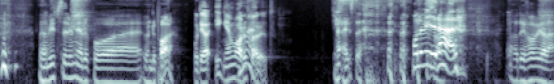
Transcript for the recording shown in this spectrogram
Men vips är du nere på uh, under par. Och det har ingen varit förut. Nej, just det. Håller vi i det här? Ja, det får vi göra.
